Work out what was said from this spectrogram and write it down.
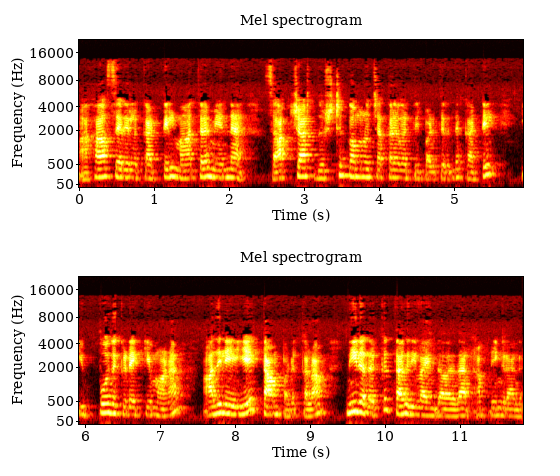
மகாசரில் கட்டில் மாத்திரம் என்ன? சாக்ஷாத் துஷ்டகமுனு சக்கரவர்த்தி படுத்திருந்த கட்டில் இப்போது கிடைக்குமானால் அதிலேயே தாம் படுக்கலாம். நீர் அதற்கு தகுதி வாய்ந்தவர்தான் அப்படிங்கிறாங்க.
